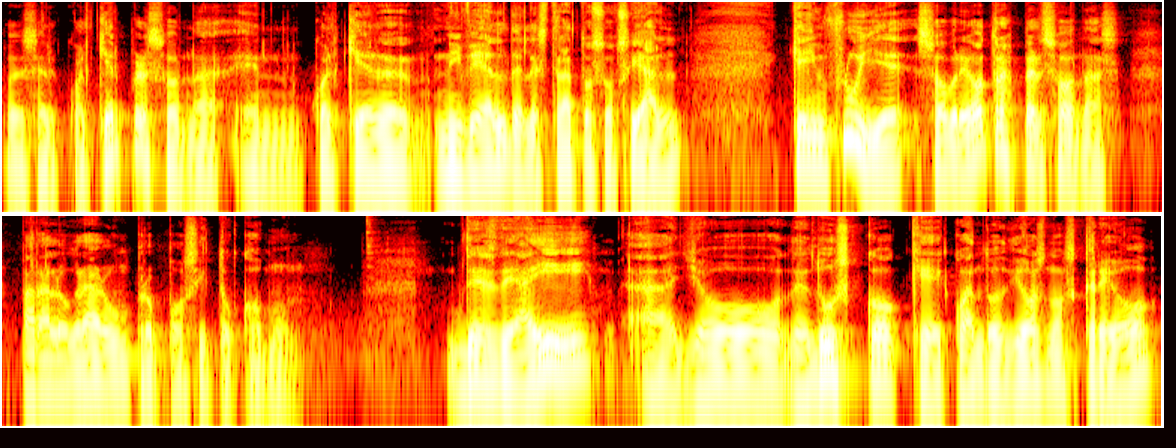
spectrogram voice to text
puede ser cualquier persona en cualquier nivel del estrato social, que influye sobre otras personas para lograr un propósito común. Desde ahí ah, yo deduzco que cuando Dios nos creó,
